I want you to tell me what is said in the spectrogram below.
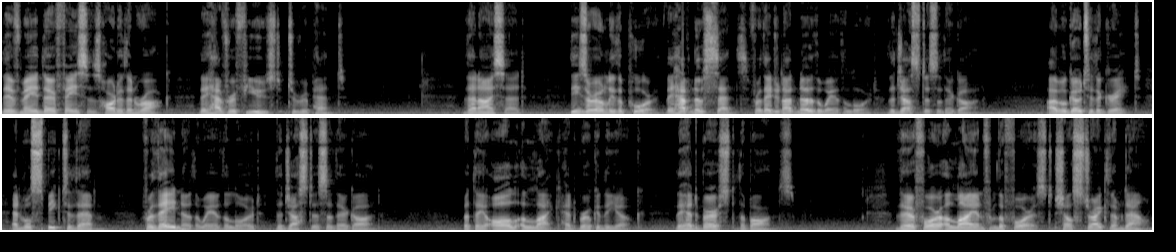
They have made their faces harder than rock. They have refused to repent. Then I said, These are only the poor. They have no sense, for they do not know the way of the Lord, the justice of their God. I will go to the great, and will speak to them, for they know the way of the Lord, the justice of their God. But they all alike had broken the yoke. They had burst the bonds. Therefore a lion from the forest shall strike them down,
